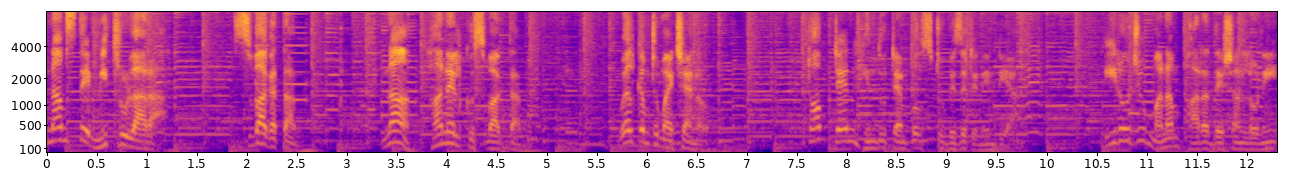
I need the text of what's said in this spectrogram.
నమస్తే మిత్రులారా. స్వాగతం. నా హానెల్కు స్వాగతం. Welcome to my channel. Top ten Hindu temples to visit in India. ఈరోజు మనం భారతదేశంలోని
